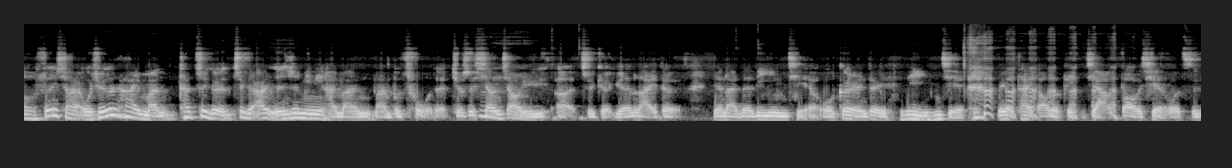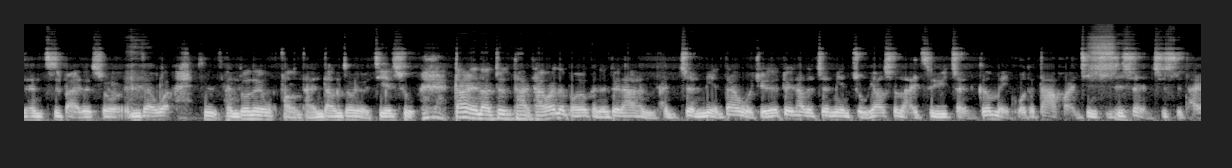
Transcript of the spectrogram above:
哦，所以小孩，我觉得他还蛮，他这个这个按人生命令还蛮蛮不错的，就是相较于呃这个原来的原来的丽英姐，我个人对丽英姐 没有太高的评价，抱歉，我只很直白的说，我们在外就是很多的访谈当中有接触，当然呢，就是台台湾的朋友可能对他很很正面，但我觉得对他的正面主要是来自于整个美国的大环境其实是很支持台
